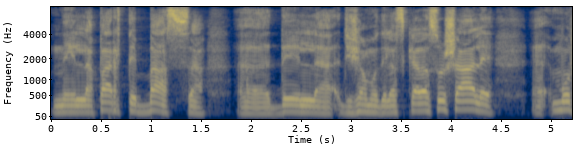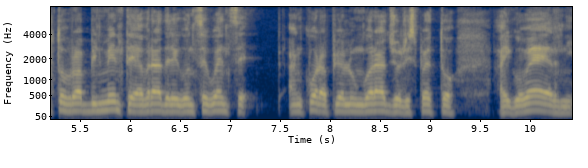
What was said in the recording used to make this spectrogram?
nella parte bassa eh, del, diciamo, della scala sociale, eh, molto probabilmente avrà delle conseguenze ancora più a lungo raggio rispetto ai governi,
